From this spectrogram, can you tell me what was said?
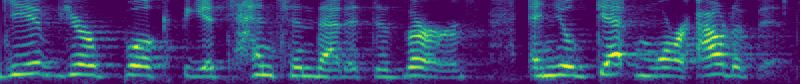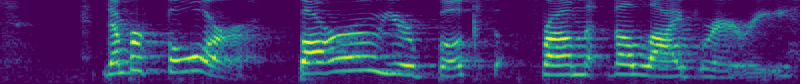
Give your book the attention that it deserves, and you'll get more out of it. Number four, borrow your books from the library.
